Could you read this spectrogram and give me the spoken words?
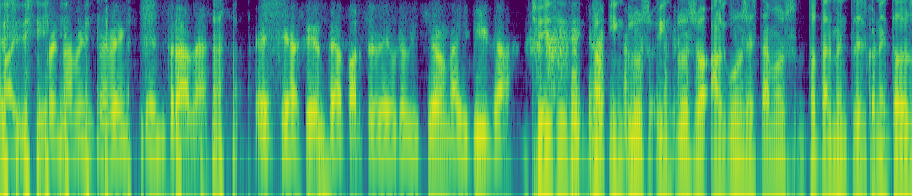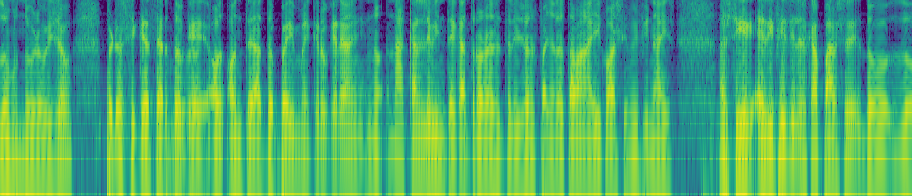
vai estupendamente ben de entrada, e eh, que a xente, aparte de Eurovisión, hai vida. Sí, sí, sí. No, incluso, incluso algúns estamos totalmente desconectados do mundo Eurovisión, pero sí que é certo que onte a topeime, creo que eran no, na canle 24 horas de televisión española estaban aí coas semifinais. Así que é difícil escaparse do, do,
